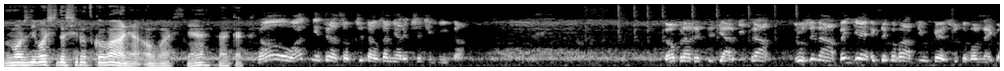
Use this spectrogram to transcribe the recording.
możliwości dośrodkowania. O właśnie, tak jak. No, ładnie teraz odczytał zamiary przeciwnika. Dobra decyzja arbitra. Drużyna będzie egzekwowała piłkę z rzutu wolnego.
